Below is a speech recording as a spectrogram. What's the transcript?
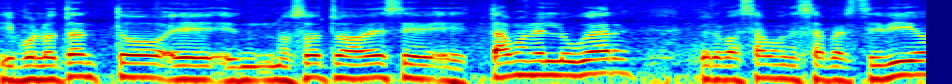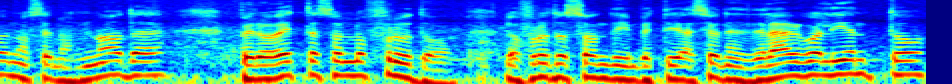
y por lo tanto eh, nosotros a veces estamos en el lugar, pero pasamos desapercibidos, no se nos nota, pero estos son los frutos. Los frutos son de investigaciones de largo aliento,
